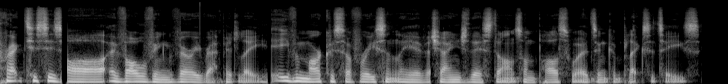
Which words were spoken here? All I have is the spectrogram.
practices are evolving very rapidly. Even Microsoft recently have changed their stance on passwords and complexities.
